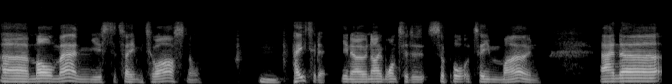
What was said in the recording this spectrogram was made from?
Uh, my old man used to take me to Arsenal. Mm. Hated it, you know, and I wanted to support a team of my own. And uh,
